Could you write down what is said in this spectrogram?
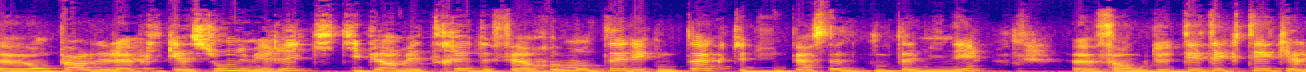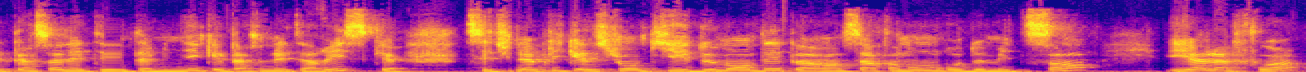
On parle de l'application numérique qui permettrait de faire remonter les contacts d'une personne contaminée, euh, enfin, ou de détecter quelle personne été contaminée, quelle personne est à risque. C'est une application qui est demandée par un certain nombre de médecins et à la fois,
